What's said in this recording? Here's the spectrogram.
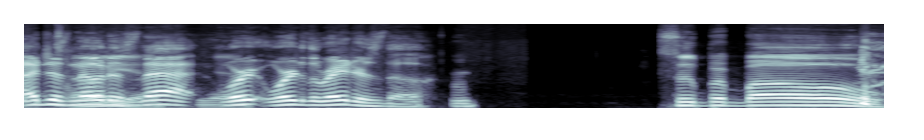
I just Oh, noticed yeah, that. yeah. Where where are the Raiders though? Super Bowl.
